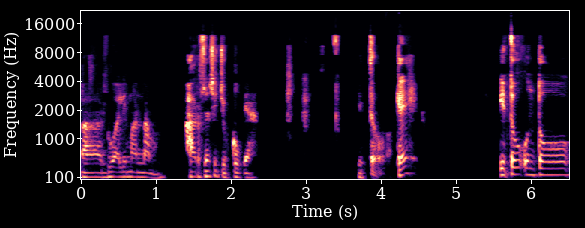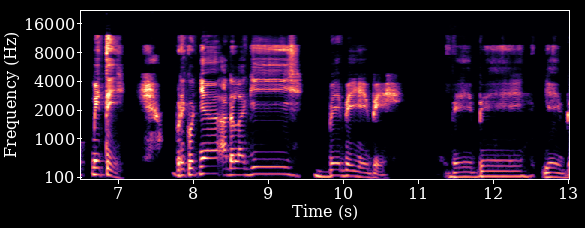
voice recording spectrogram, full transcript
uh, eh, 256. Harusnya sih cukup ya. Itu, oke. Okay? Itu untuk MITI. Berikutnya ada lagi BBYB. BBYB.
